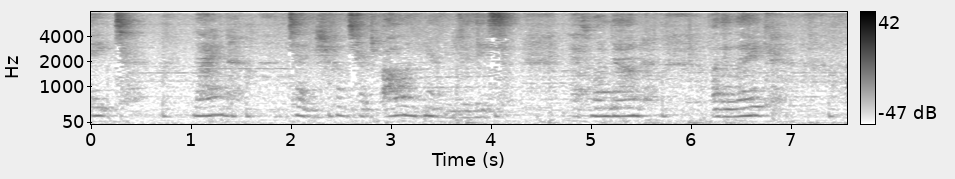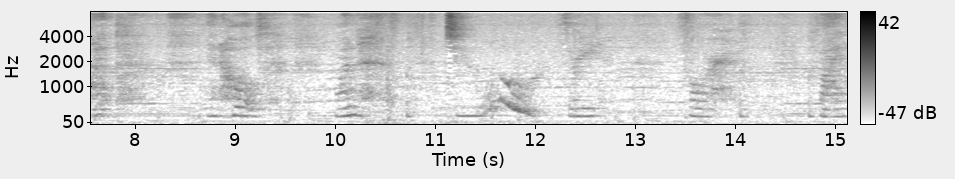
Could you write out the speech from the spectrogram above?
eight, nine, ten. You should feel the stretch all in here when you do these. That's one down, other leg, up, and hold. One, two, three, four, five,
